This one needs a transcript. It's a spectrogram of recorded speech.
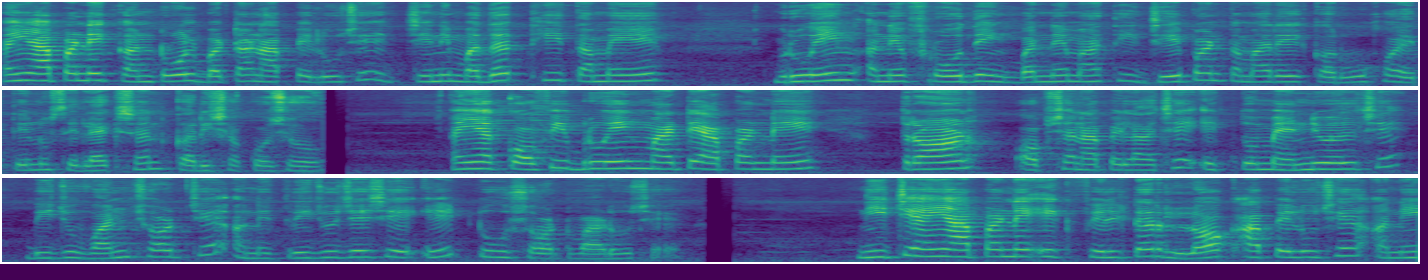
અહીં આપણને કંટ્રોલ બટન આપેલું છે, જેની મદદથી તમે બ્રુઇંગ અને ફ્રોધિંગ બંનેમાંથી જે પણ તમારે કરવું હોય તેનું સિલેક્શન કરી શકો છો. અહીંયા કોફી બ્રુઇંગ માટે આપણને ત્રણ ઓપ્શન આપેલા છે. એક તો મેન્યુઅલ છે, બીજું વન શોટ છે અને ત્રીજું જે છે એ ટુ શોટવાળું છે. નીચે અહીંયા આપણને એક ફિલ્ટર લોક આપેલું છે અને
